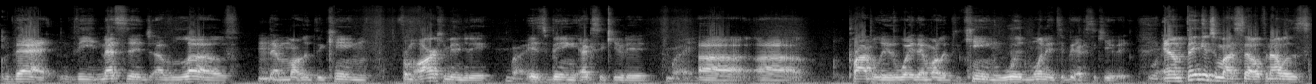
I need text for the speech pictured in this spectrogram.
that the message of love that Martin Luther King from our community Right. is being executed Right. uh, uh, properly the way that Martin Luther King would want it to be executed. Right. And I'm thinking to myself, and I was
